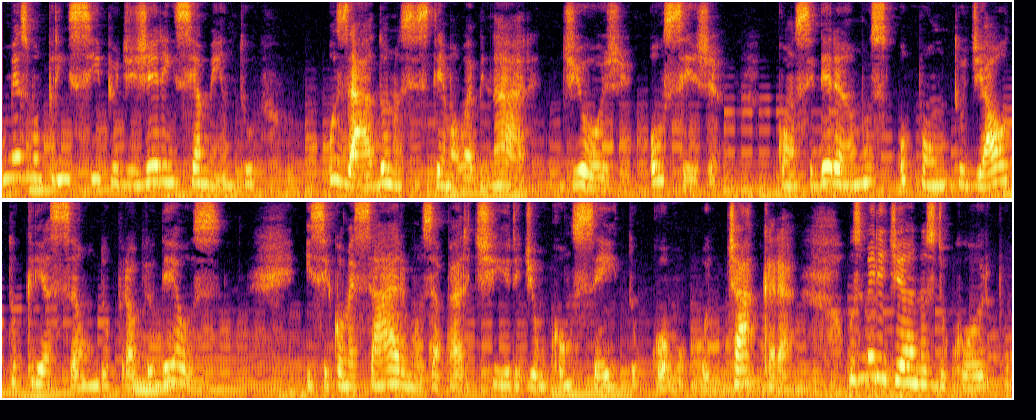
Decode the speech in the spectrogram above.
o mesmo princípio de gerenciamento usado no sistema webinar de hoje, ou seja, consideramos o ponto de autocriação do próprio Deus e se começarmos a partir de um conceito como o chakra, os meridianos do corpo,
